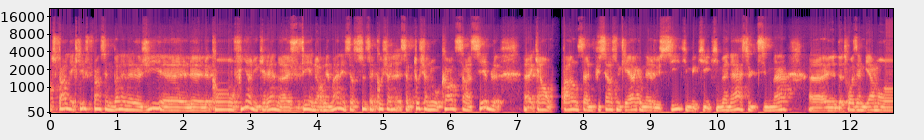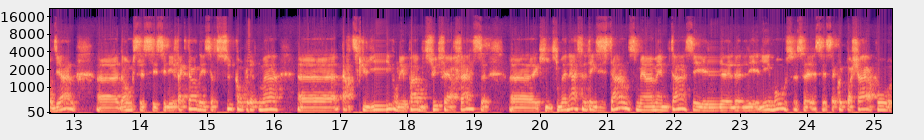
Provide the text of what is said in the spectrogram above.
tu parles d'éclipse, je pense que c'est une bonne analogie. Euh, le, conflit en Ukraine a ajouté énormément d'incertitudes. Ça, ça, touche à nos cordes sensibles euh, quand on pense à une puissance nucléaire comme la Russie qui, qui, menace ultimement euh, de troisième guerre mondiale. donc, c'est des facteurs d'incertitude complètement particuliers qu'on n'est pas habitué de faire face, qui, menacent notre existence, mais en même temps, c'est les, mots, ça, ça, coûte pas cher pour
